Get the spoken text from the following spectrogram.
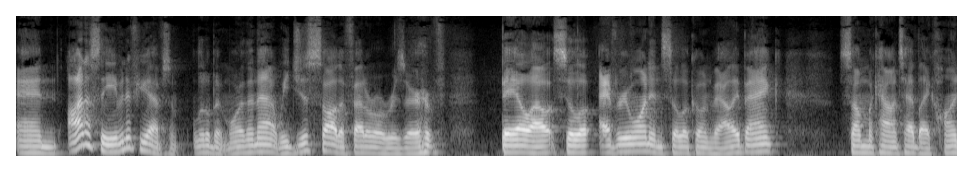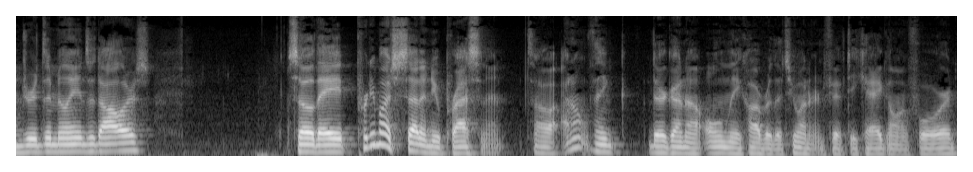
And honestly, even if you have some, a little bit more than that, we just saw the Federal Reserve bail out everyone in Silicon Valley Bank. Some accounts had like hundreds of millions of dollars. So they pretty much set a new precedent. So I don't think they're going to only cover the 250K going forward.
